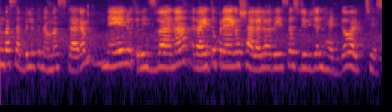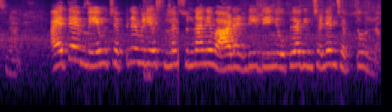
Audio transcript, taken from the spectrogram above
కుటుంబ సభ్యులకు నమస్కారం. నేను రిజ్వానా రైతు ప్రయోగశాలలో రీసెర్చ్ డివిజన్ హెడ్గా వర్క్ చేస్తున్నాను. అయితే మేము చెప్పిన వీడియోస్లో సున్నాని వాడండి దీన్ని ఉపయోగించండి అని చెప్తూ ఉన్నాం.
